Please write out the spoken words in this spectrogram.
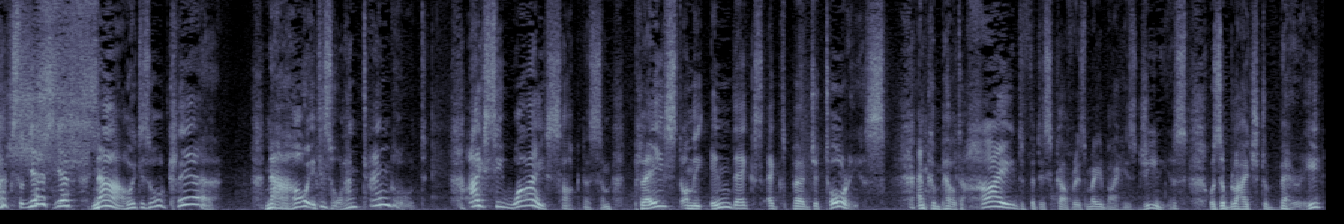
Excellent. Yes, yes. Now it is all clear. Now it is all untangled. I see why Saknussemm, placed on the Index Expurgatorius and compelled to hide the discoveries made by his genius, was obliged to bury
